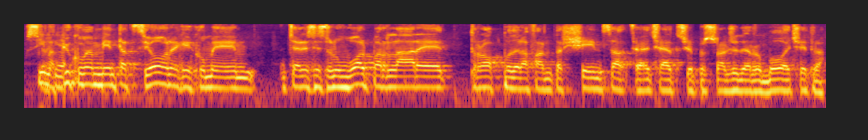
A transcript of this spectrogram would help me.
Sì, ma fine- più come ambientazione che come... Cioè nel senso non vuol parlare troppo della fantascienza, cioè certo c'è il personaggio del robot eccetera,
